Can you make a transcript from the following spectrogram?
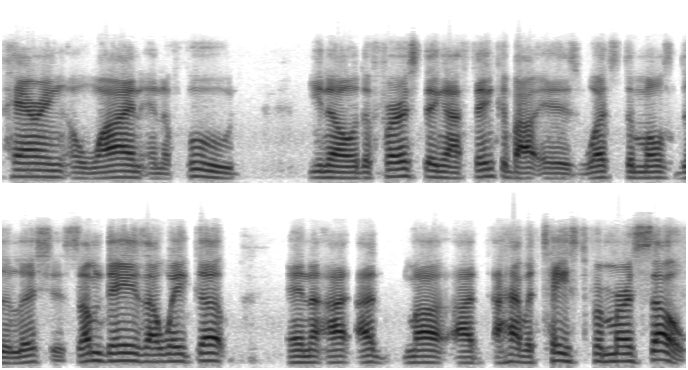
pairing a wine and a food, you know, the first thing I think about is what's the most delicious. Some days I wake up and I I my I, I have a taste for Meursault.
